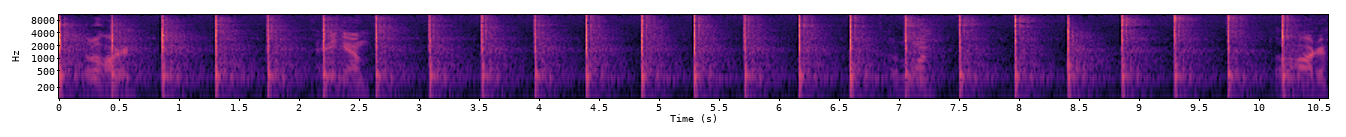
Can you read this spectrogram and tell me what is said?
A little harder. There you go. A little more. A little harder.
